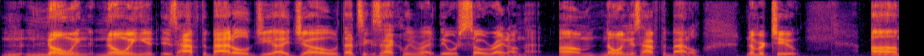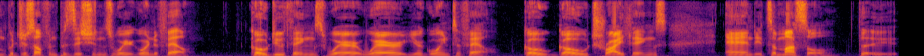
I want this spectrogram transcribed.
N- knowing knowing it is half the battle. GI Joe. That's exactly right. They were so right on that. Um, knowing is half the battle. Number two, um, put yourself in positions where you're going to fail. Go do things where where you're going to fail. Go go try things, and it's a muscle. The,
